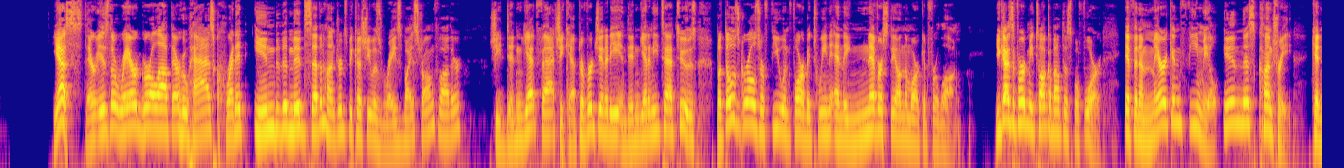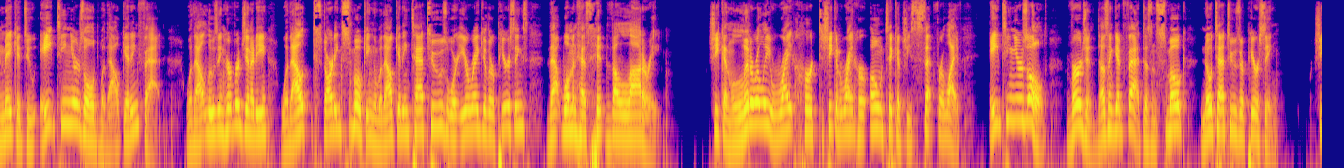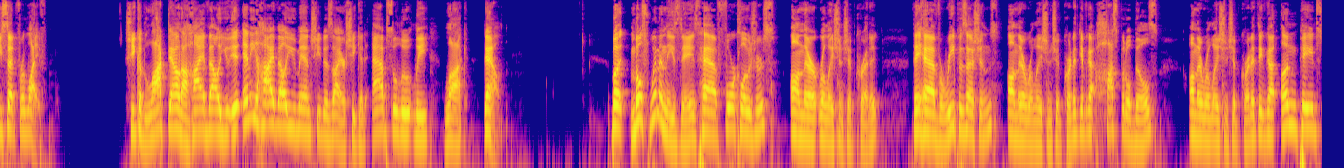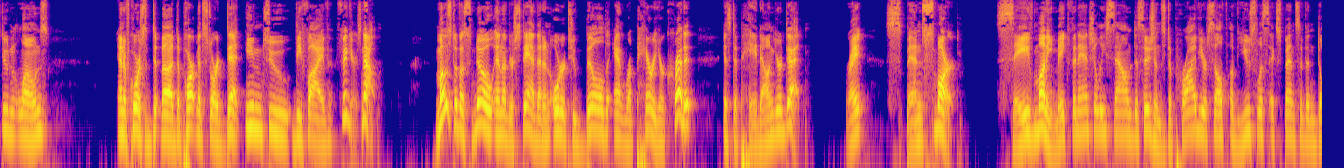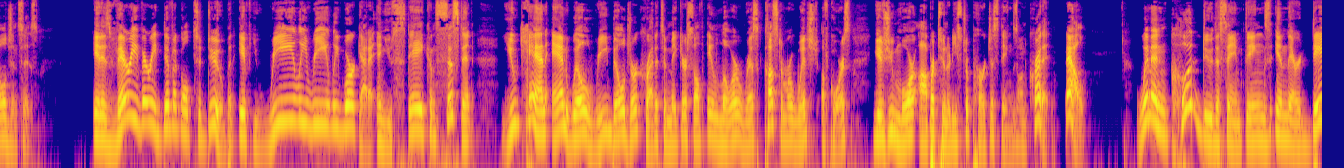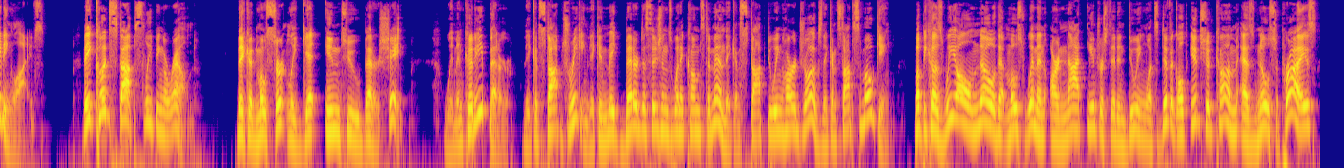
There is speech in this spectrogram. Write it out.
Yes, there is the rare girl out there who has credit into the mid 700s because she was raised by a strong father. She didn't get fat, she kept her virginity and didn't get any tattoos, but those girls are few and far between and they never stay on the market for long. You guys have heard me talk about this before. If an American female in this country can make it to 18 years old without getting fat, without losing her virginity, without starting smoking, and without getting tattoos or irregular piercings, that woman has hit the lottery. She can literally write her she can write her own ticket. She's set for life. 18 years old, virgin, doesn't get fat, doesn't smoke, no tattoos or piercing. She's set for life. She could lock down a high value, any high value man she desires, she could absolutely lock down. But most women these days have foreclosures on their relationship credit. They have repossessions on their relationship credit. They've got hospital bills on their relationship credit. They've got unpaid student loans. And of course, uh, department store debt into the five figures. Now, most of us know and understand that in order to build and repair your credit, is to pay down your debt, right? Spend smart. Save money, make financially sound decisions, deprive yourself of useless, expensive indulgences. It is very, very difficult to do, but if you really, really work at it and you stay consistent, you can and will rebuild your credit to make yourself a lower risk customer, which, of course, gives you more opportunities to purchase things on credit. Now, women could do the same things in their dating lives. They could stop sleeping around. They could most certainly get into better shape. Women could eat better. They could stop drinking. They can make better decisions when it comes to men. They can stop doing hard drugs. They can stop smoking. But because we all know that most women are not interested in doing what's difficult, it should come as no surprise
